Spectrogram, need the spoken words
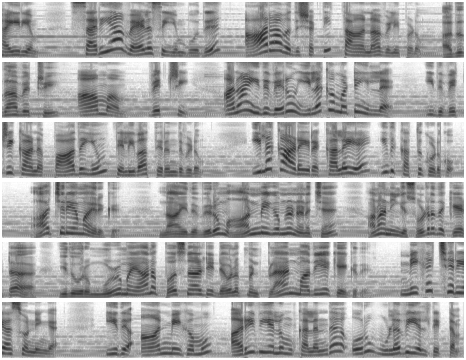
தைரியம். சரியா வேலை செய்யும் போது ஆறாவது சக்தி தானா வெளிப்படும். அதுதான் வெற்றி. ஆமாம் வெற்றி. ஆனா இது வெறும் இலக்கு மட்டும் இல்ல இது வெற்றிக்கான பாதையும் தெளிவா திறந்துவிடும். இலக்கு அடையிற கலைய இது கத்து கொடுக்கும். ஆச்சரியமா இருக்கு. நான் இது வெறும் ஆன்மீகம்னு நினைச்சேன். ஆனா நீங்க சொல்றத கேட்டா இது ஒரு முழுமையான பர்சனாலிட்டி டெவலப்மெண்ட் பிளான் மாதிரியே கேக்குது. மிகச்சரியா சொன்னீங்க. இது ஆன்மீகமும் அறிவியலும் கலந்த ஒரு உளவியல் திட்டம்.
